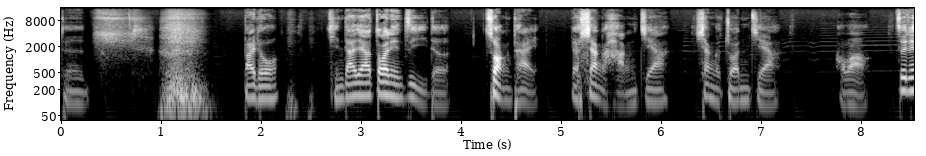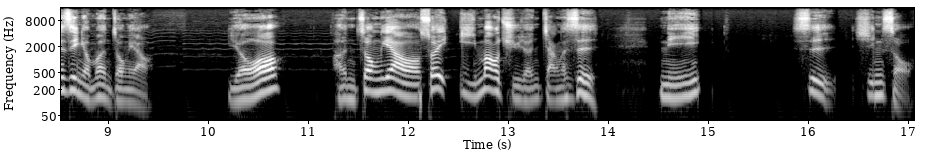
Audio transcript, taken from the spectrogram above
的，拜托，请大家锻炼自己的状态，要像个行家，像个专家，好不好？这件事情有没有很重要？有哦，很重要哦。所以以貌取人讲的是你是新手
